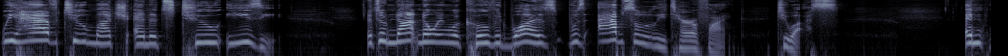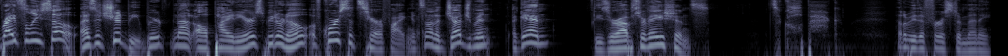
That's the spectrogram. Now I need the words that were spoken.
we have too much and it's too easy. And so not knowing what COVID was was absolutely terrifying to us and rightfully so, as it should be. We're not all pioneers. We don't know. Of course, it's terrifying. It's not a judgment. Again, these are observations. It's a callback. That'll be the first of many.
